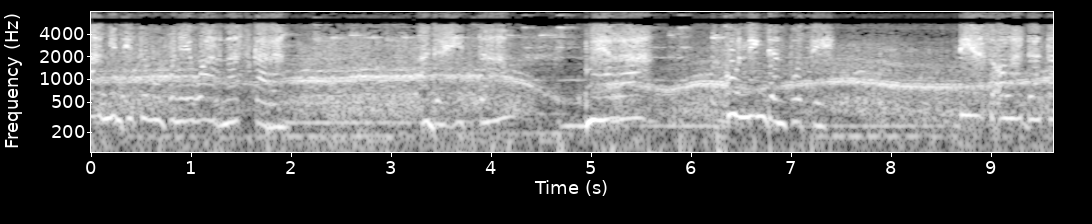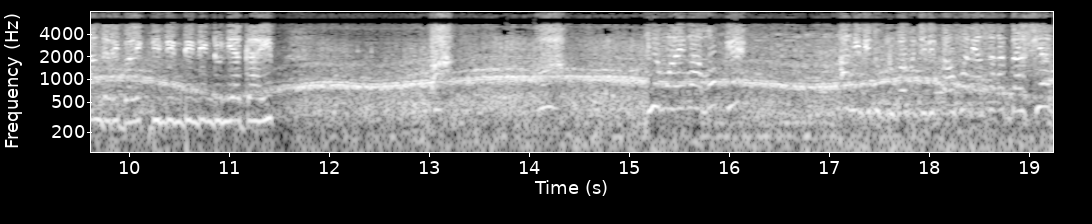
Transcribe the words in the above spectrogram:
angin itu mempunyai warna sekarang. Ada hitam, merah, kuning, dan putih. Dia seolah datang dari balik dinding-dinding dunia gaib. Ah, wah, dia mulai ngamuk, kek. Angin itu berubah menjadi taufan yang sangat dahsyat.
